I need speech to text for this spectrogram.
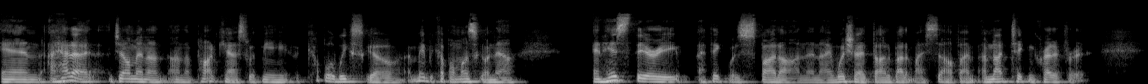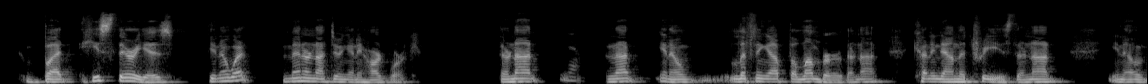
And I had a gentleman on, on the podcast with me a couple of weeks ago, maybe a couple of months ago now. And his theory, I think, was spot on. And I wish I had thought about it myself. I'm, I'm not taking credit for it. But his theory is you know what? Men are not doing any hard work. They're not. Yeah. They're not, you know, lifting up the lumber. They're not cutting down the trees. They're not, you know,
